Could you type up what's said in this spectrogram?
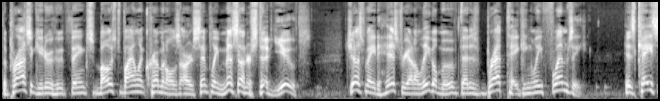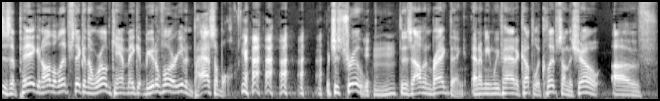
The prosecutor who thinks most violent criminals are simply misunderstood youths just made history on a legal move that is breathtakingly flimsy. His case is a pig, and all the lipstick in the world can't make it beautiful or even passable. Which is true. This Alvin Bragg thing. And I mean, we've had a couple of clips on the show of,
